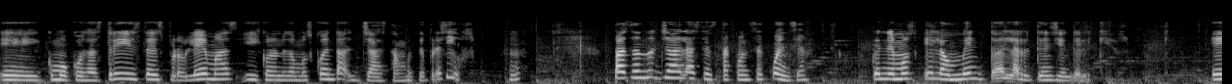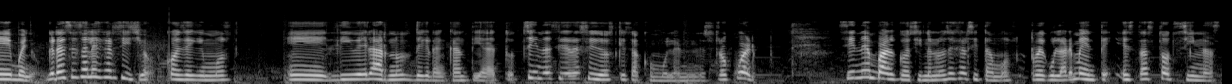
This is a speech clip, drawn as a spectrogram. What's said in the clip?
eh, como cosas tristes, problemas y cuando nos damos cuenta ya estamos depresivos. Pasando ya a la sexta consecuencia, tenemos el aumento de la retención de líquidos. Eh, bueno, gracias al ejercicio conseguimos eh, liberarnos de gran cantidad de toxinas y residuos que se acumulan en nuestro cuerpo. Sin embargo, si no nos ejercitamos regularmente, estas toxinas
